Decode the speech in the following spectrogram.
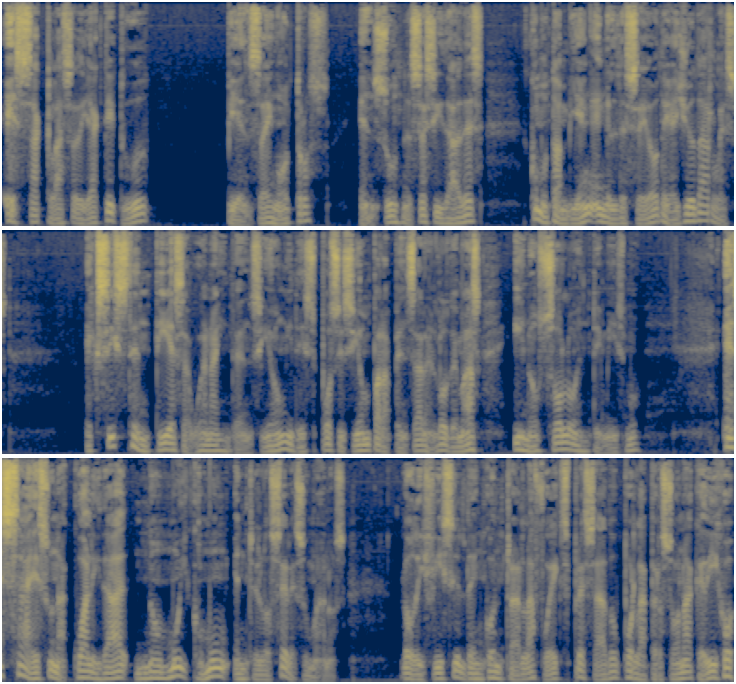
Esa clase de actitud piensa en otros, en sus necesidades, como también en el deseo de ayudarles. ¿Existe en ti esa buena intención y disposición para pensar en los demás y no solo en ti mismo? Esa es una cualidad no muy común entre los seres humanos. Lo difícil de encontrarla fue expresado por la persona que dijo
